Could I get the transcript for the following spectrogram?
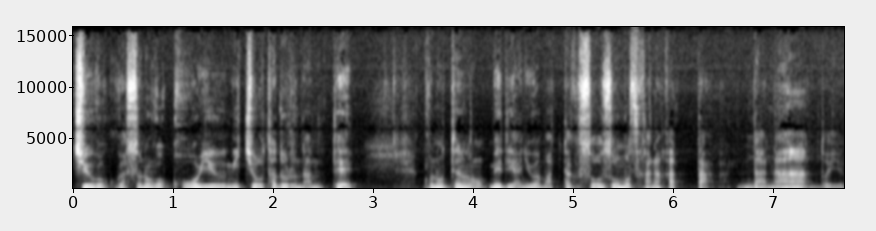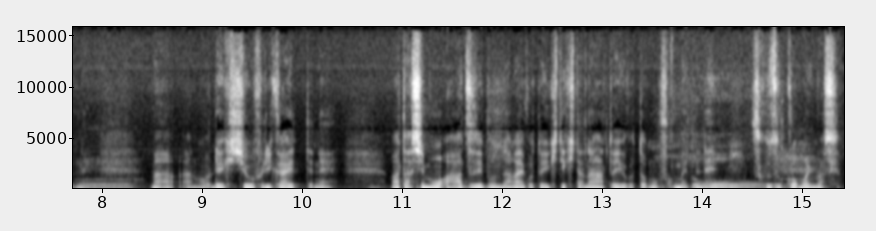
中国がその後こういう道をたどるなんてこの手のメディアには全く想像もつかなかったんだなというね、まあ、あの歴史を振り返ってね私もああ随分長いこと生きてきたなということも含めてねつくづく思いますよ。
